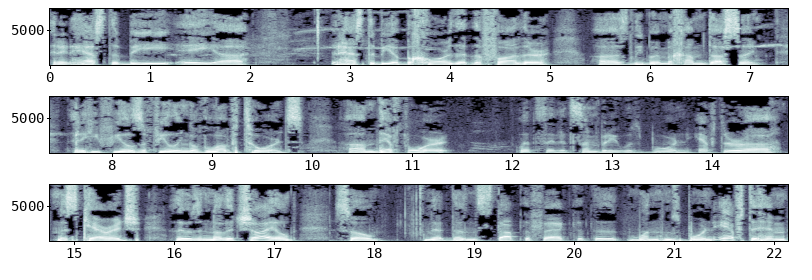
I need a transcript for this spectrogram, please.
that it has to be a, uh, it has to be a bechor that the father uh, is liba mechamdase, that he feels a feeling of love towards. Um, therefore, let's say that somebody was born after a miscarriage, there was another child, so that doesn't stop the fact that the one who's born after him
